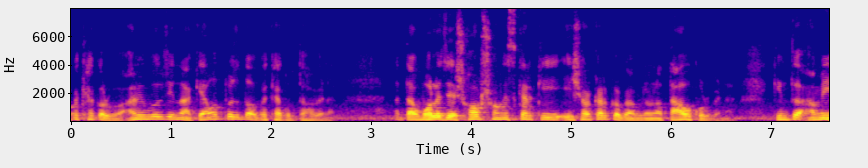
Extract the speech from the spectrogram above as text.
অপেক্ষা করব? আমি বলছি না কেমন পর্যন্ত অপেক্ষা করতে হবে না। তা বলে যে সব সংস্কার কি এই সরকার করবে? আমি না, তাও করবে না। কিন্তু আমি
